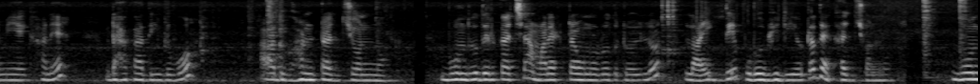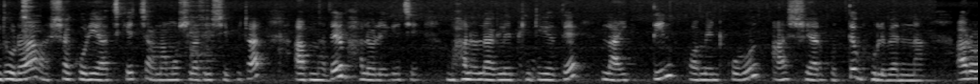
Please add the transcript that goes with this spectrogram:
আমি এখানে ঢাকা দিয়ে দেবো আধ ঘণ্টার জন্য। বন্ধুদের কাছে আমার একটা অনুরোধ রইল লাইক দিয়ে পুরো ভিডিওটা দেখার জন্য। বন্ধুরা, আশা করি আজকে চানা মশলা রেসিপিটা আপনাদের ভালো লেগেছে। ভালো লাগলে ভিডিওতে লাইক দিন কমেন্ট করুন আর শেয়ার করতে ভুলবেন না। আরও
